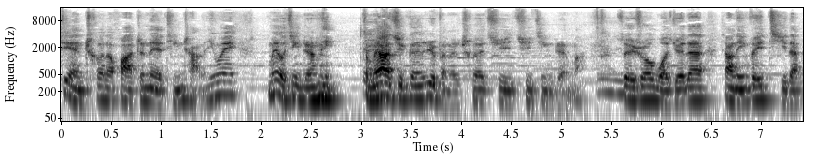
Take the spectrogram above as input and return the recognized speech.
电车的话，真的也停产了，因为没有竞争力，怎么样去跟日本的车去去竞争嘛？嗯。所以说，我觉得像林飞提的，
